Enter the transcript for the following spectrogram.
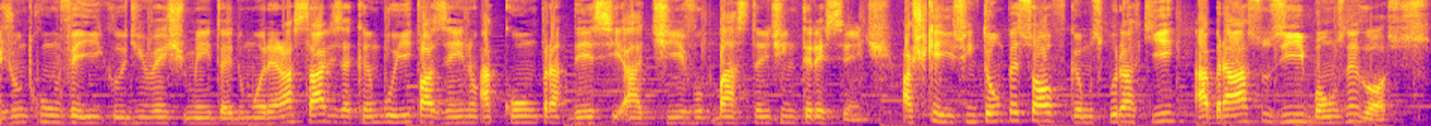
junto com um veículo de investimento aí do Moreira Salles, a Cambuí, fazendo a compra desse ativo bastante interessante Acho que é isso então, pessoal. Ficamos por aqui. Abraços e bons negócios.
